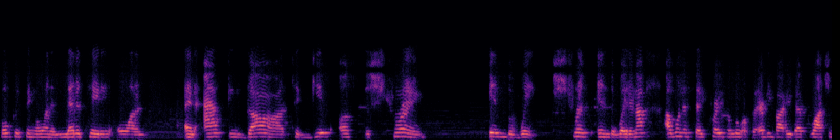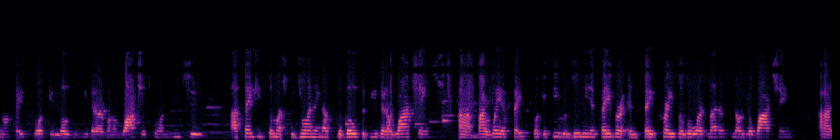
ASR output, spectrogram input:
focusing on and meditating on and asking God to give us the strength in the weight, strength in the weight. And I, I want to say praise the Lord for everybody that's watching on Facebook and those of you that are going to watch us on YouTube. Uh, thank you so much for joining us. For those of you that are watching uh, by way of Facebook, if you would do me a favor and say praise the Lord, let us know you're watching uh,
